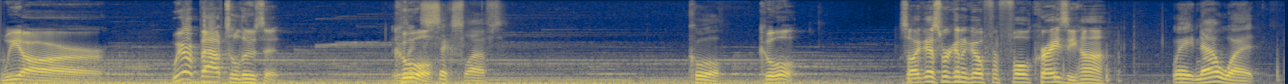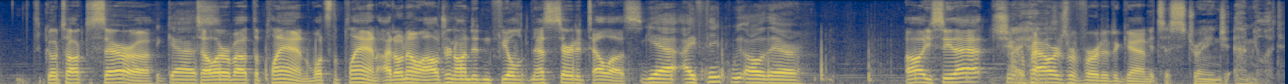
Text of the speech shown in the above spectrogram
We are. We are about to lose it. There's Cool. Like six left. Cool. Cool. So I guess we're gonna go for full crazy, huh? Wait, now what? To go talk to Sarah. I guess. Tell her about the plan. What's the plan? I don't know. Algernon didn't feel necessary to tell us. Yeah, I think we. Oh, there. Oh, you see that? She, I her have powers reverted again. It's a strange amulet.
